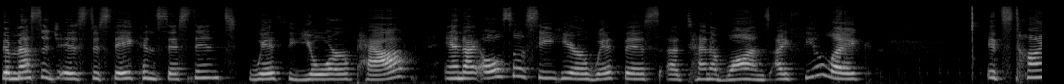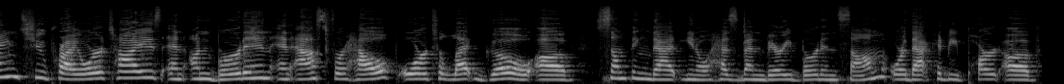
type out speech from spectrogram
the message is to stay consistent with your path. And I also see here with this uh, 10 of Wands, I feel like it's time to prioritize and unburden and ask for help or to let go of something that, you know, has been very burdensome or that could be part of,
